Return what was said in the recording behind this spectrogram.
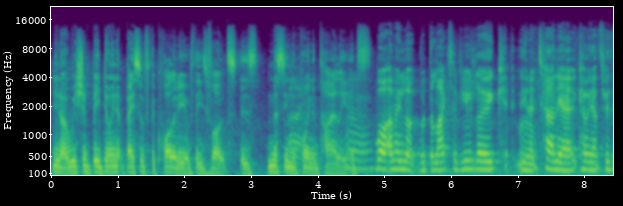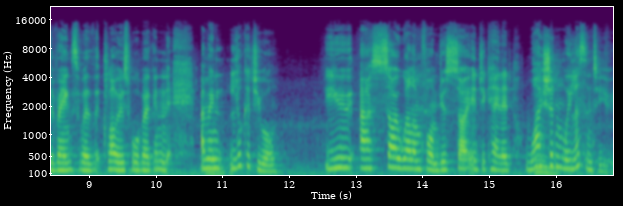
you know, we should be doing it based off the quality of these votes is missing the point entirely. It's mm. Well, I mean, look, with the likes of you, Luke, you know, Tanya coming up through the ranks with Chloe Swarbrick, and I mean, look at you all. You are so well informed, you're so educated. Why shouldn't we listen to you?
